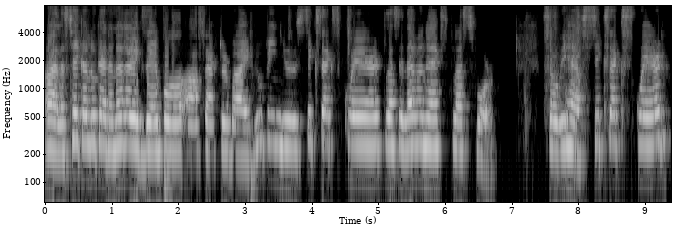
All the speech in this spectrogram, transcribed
All right, let's take a look at another example of factor by grouping. Use 6x squared plus 11x plus 4. So we have 6x squared,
